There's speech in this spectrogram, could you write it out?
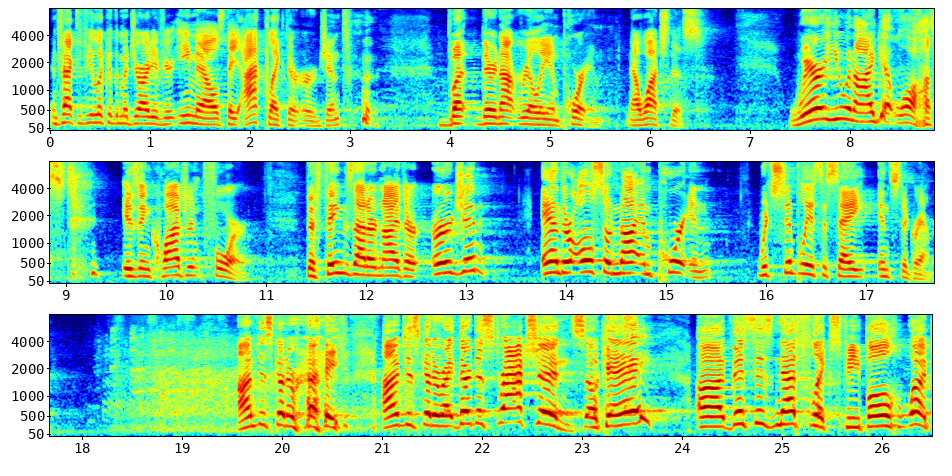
In fact, if you look at the majority of your emails, they act like they're urgent, but they're not really important. Now, watch this. Where you and I get lost is in quadrant four the things that are neither urgent and they're also not important, which simply is to say Instagram. I'm just gonna write, I'm just gonna write, they're distractions, okay? Uh, this is Netflix, people. What,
